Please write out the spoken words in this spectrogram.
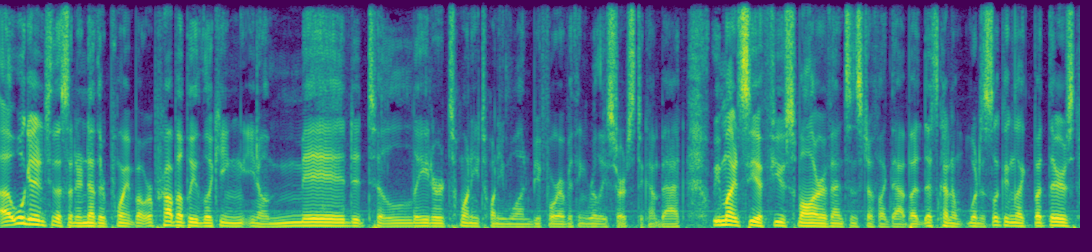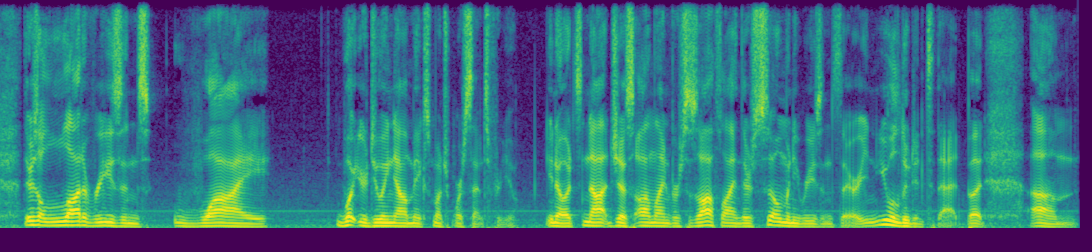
uh, we'll get into this at another point but we're probably looking you know mid to later 2021 before everything really starts to come back. We might see a few smaller events and stuff like that but that's kind of what it's looking like. But there's there's a lot of reasons why what you're doing now makes much more sense for you you know it's not just online versus offline. There's so many reasons there and you alluded to that but um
